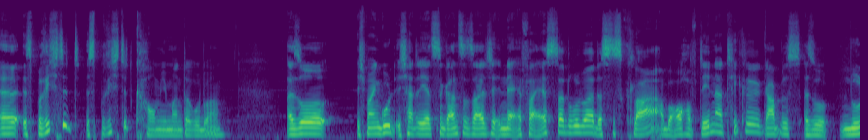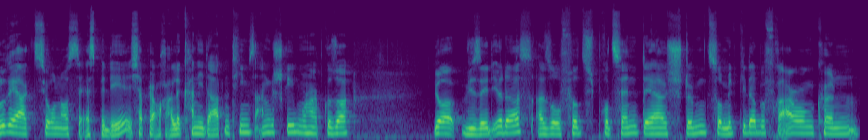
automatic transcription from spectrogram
äh, es, berichtet, es berichtet kaum jemand darüber. Also, ich meine, gut, ich hatte jetzt eine ganze Seite in der FAS darüber, das ist klar, aber auch auf den Artikel gab es also null Reaktionen aus der SPD. Ich habe ja auch alle Kandidatenteams angeschrieben und habe gesagt, ja, wie seht ihr das? Also 40 Prozent der Stimmen zur Mitgliederbefragung können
